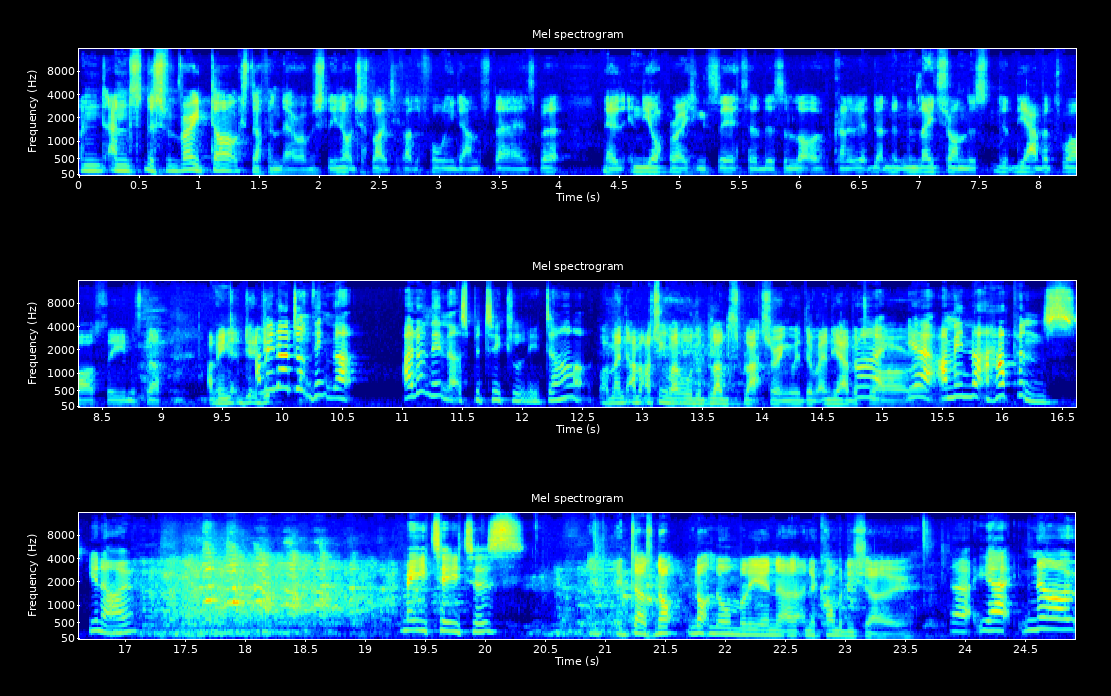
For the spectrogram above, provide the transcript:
And and there's some very dark stuff in there, obviously, not just like like the falling downstairs, but you know, in the operating theatre, there's a lot of kind of and later on there's the, the abattoir scene and stuff. I mean, do, I mean, I don't think that. I don't think that's particularly dark. I mean, I'm talking about all the blood splattering with the in the abattoir. Right, yeah, I mean that happens, you know. Meat eaters. It, it does not not normally in a, in a comedy show. Uh, yeah, no,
